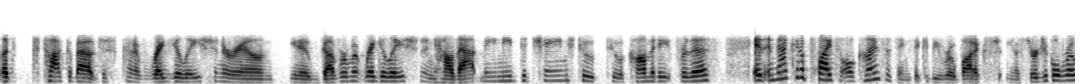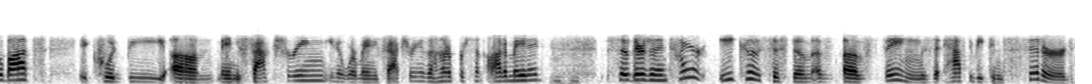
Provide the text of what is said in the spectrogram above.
Let's talk about just kind of regulation around, you know, government regulation and how that may need to change to to accommodate for this. And, and that could apply to all kinds of things. It could be robotics, you know, surgical robots. It could be um, manufacturing, you know, where manufacturing is 100% automated. Mm-hmm. So there's an entire ecosystem of, of things that have to be considered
